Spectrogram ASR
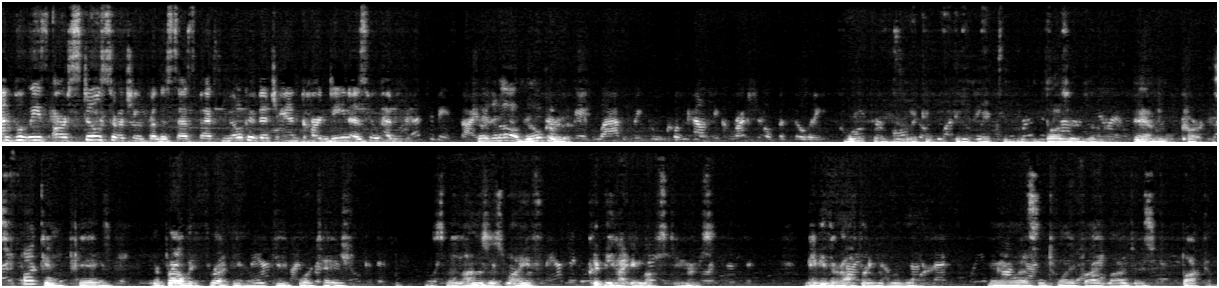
And police are still searching for the suspects, Milkovich and Cardenas, who have yet to be sighted. Check it out, Milkovich. Last week from Cook County Correctional Facility. Come up from here, they can, you know, make buzzards and animal carcass. Fucking pigs. They're probably threatening with deportation. It's Milan's wife. Could be hiding upstairs. Maybe they're offering a reward. Maybe less than 25 large. I say, fuck them.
